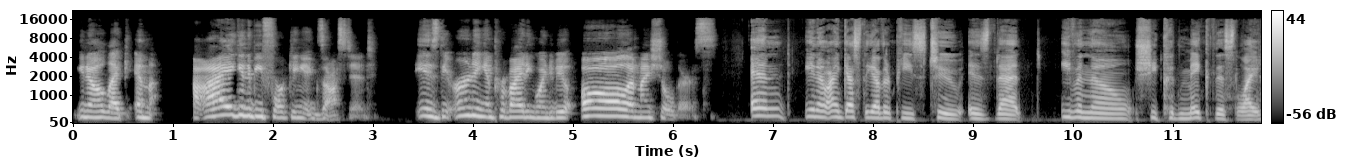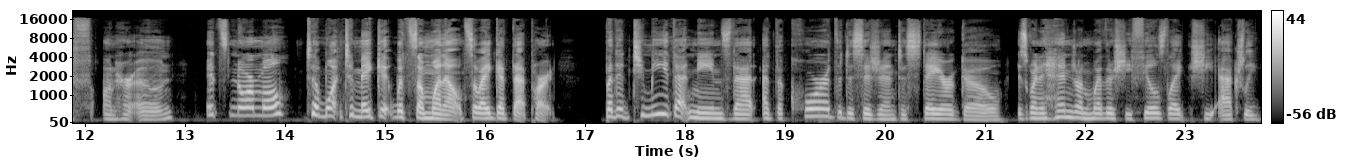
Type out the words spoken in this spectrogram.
You know, like am I going to be forking exhausted? Is the earning and providing going to be all on my shoulders? And, you know, I guess the other piece too is that even though she could make this life on her own, it's normal to want to make it with someone else. So I get that part. But it, to me, that means that at the core of the decision to stay or go is going to hinge on whether she feels like she actually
